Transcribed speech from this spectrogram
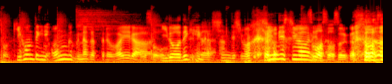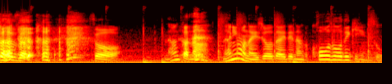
そう基本的に音楽なかったらワイらそう。移動できへんからな。死んでしまうから。死んでしまうねん。そうそうそれから。そうそうそう。そう。なんかな何もない状態でなんか行動できへん。そう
